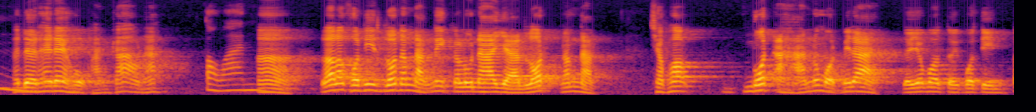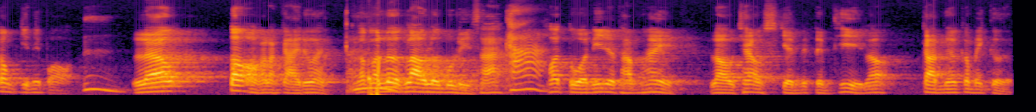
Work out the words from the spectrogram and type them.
มถ้าเดินให้ได้หกพันเก้านะ ต่อวันอ่าแล้วแล้วคนที่ลดน้ำหนักนี่กรุณาอย่าลดน้ำหนัก เฉพาะงดอาหารทั้งหมดไม่ได้ โดยเฉพาะตัวโปรตีนต้องกินให้พออืมแล้ว ต้องออกกำลังกายด้วย แล้วก็เลิกเหล้าเลิกบุหรี่ซะค่ะเพราะตัวนี้จะทำให้เราแช่ออกซิเจนไปเต็มที่แล้วกล้ามเนื้อก็ไม่เกิด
